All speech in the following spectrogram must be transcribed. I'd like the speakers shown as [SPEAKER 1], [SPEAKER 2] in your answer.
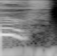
[SPEAKER 1] Couth.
